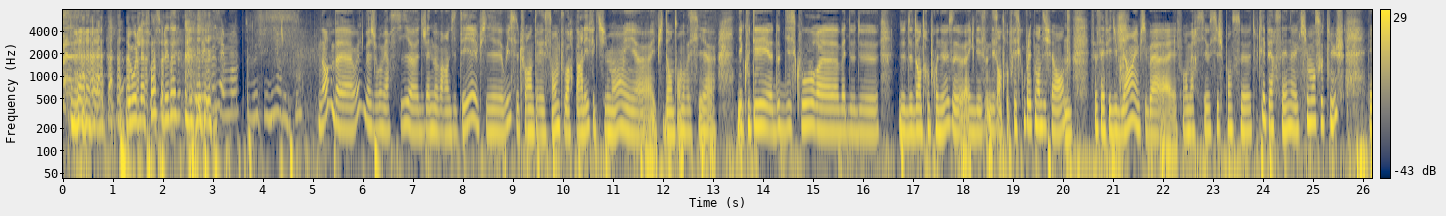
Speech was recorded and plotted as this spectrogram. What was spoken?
Le mot de la fin, Soledad Non, bah ouais, bah je remercie euh, déjà de m'avoir invité. Et puis euh, oui, c'est toujours intéressant de pouvoir parler effectivement et, euh, et puis d'entendre aussi, euh, d'écouter euh, d'autres discours euh, bah, de, de, de- de- d'entrepreneuses euh, avec des, des entreprises complètement différentes. Mm. Ça, ça fait du bien. Et puis bah il faut remercier aussi, je pense, euh, toutes les personnes qui m'ont soutenue. Et,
